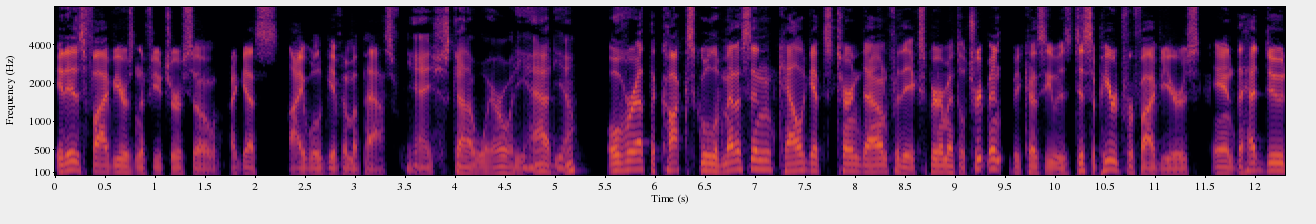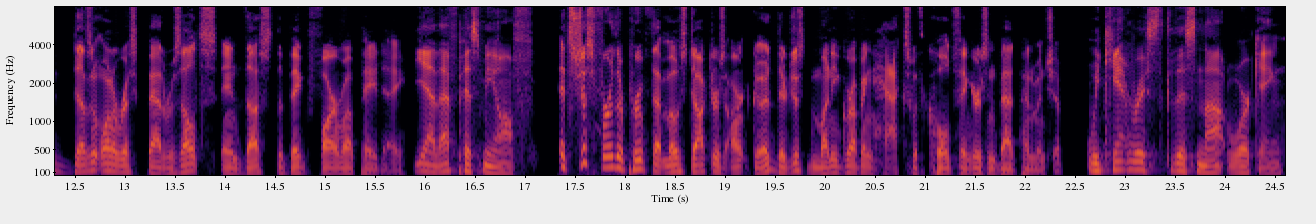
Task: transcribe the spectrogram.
it is five years in the future, so I guess I will give him a pass. Yeah, he's just gotta wear what he had. Yeah. Over at the Cox School of Medicine, Cal gets turned down for the experimental treatment because he was disappeared for five years, and the head dude doesn't want to risk bad results and thus the big pharma payday. Yeah, that pissed me off. It's just further proof that most doctors aren't good. They're just money grubbing hacks with cold fingers and bad penmanship. We can't risk this not working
